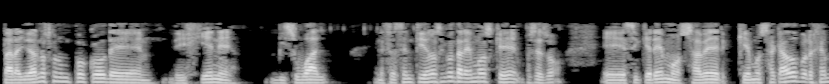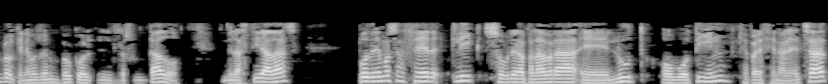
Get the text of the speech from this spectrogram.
para ayudarnos con un poco de, higiene visual, en ese sentido nos encontraremos que, pues eso, eh, si queremos saber qué hemos sacado, por ejemplo, queremos ver un poco el resultado de las tiradas, podremos hacer clic sobre la palabra eh, loot o botín que aparecen en el chat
